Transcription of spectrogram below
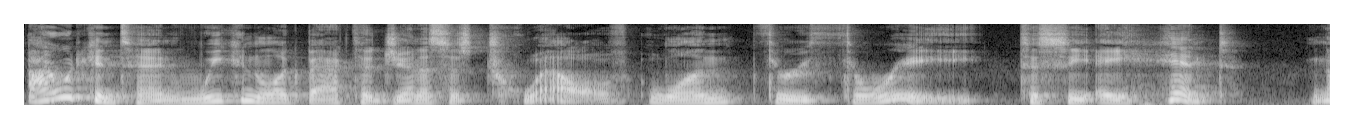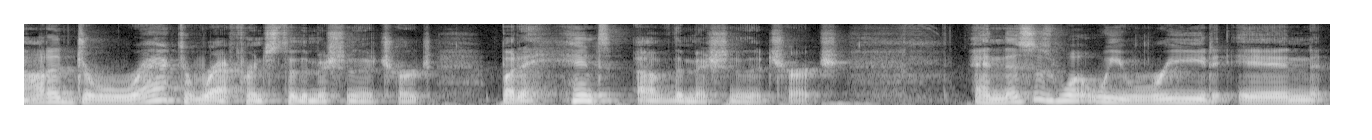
I would contend we can look back to Genesis 12, 1 through 3 to see a hint, not a direct reference to the mission of the church, but a hint of the mission of the church. And this is what we read in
